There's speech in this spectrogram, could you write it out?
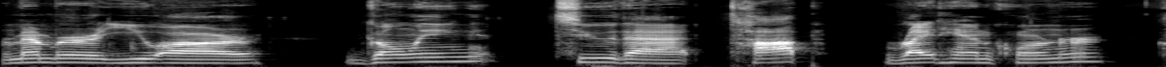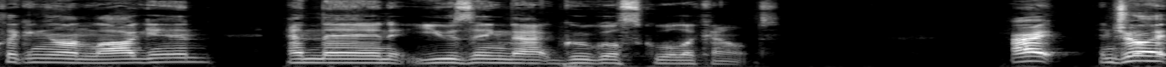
Remember, you are going to that top right hand corner clicking on login, and then using that Google School account. All right, enjoy.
